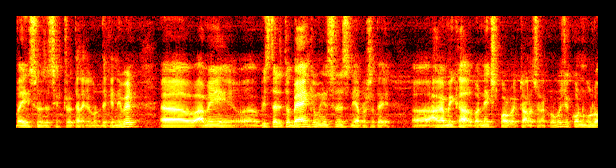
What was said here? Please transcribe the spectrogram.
বা ইন্স্যুরেন্সের সেক্টরের তালিকাগুলো দেখে নেবেন। আমি বিস্তারিত ব্যাংক এবং ইন্স্যুরেন্স নিয়ে আপনার সাথে আগামীকাল বা নেক্সট পর্ব একটু আলোচনা করব যে কোনগুলো,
